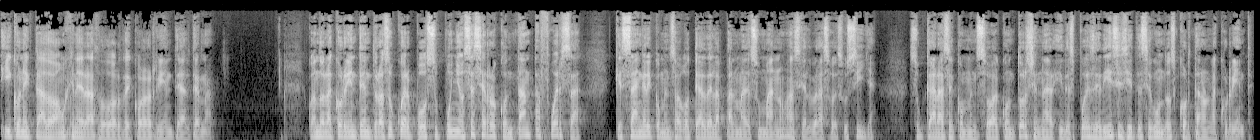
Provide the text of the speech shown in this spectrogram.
y conectado a un generador de corriente alterna. Cuando la corriente entró a su cuerpo, su puño se cerró con tanta fuerza que sangre comenzó a gotear de la palma de su mano hacia el brazo de su silla. Su cara se comenzó a contorsionar y después de 17 segundos cortaron la corriente.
